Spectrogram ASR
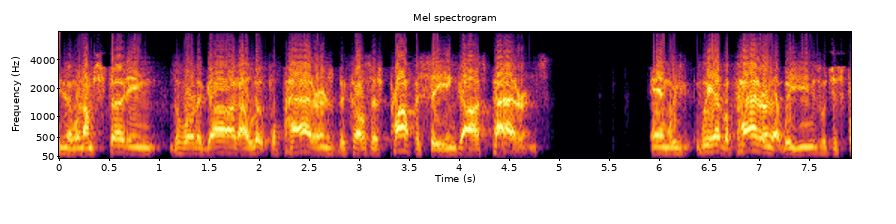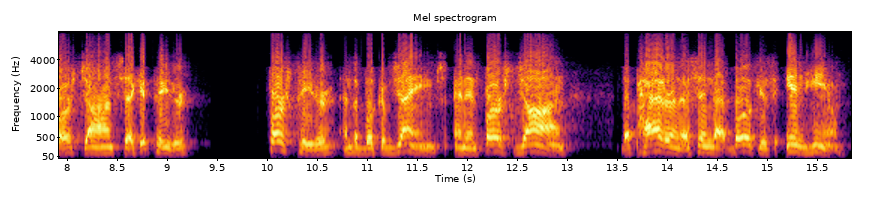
you know when I'm studying the Word of God, I look for patterns because there's prophecy in God's patterns. And we we have a pattern that we use, which is First John, Second Peter, First Peter, and the Book of James. And in First John, the pattern that's in that book is in Him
